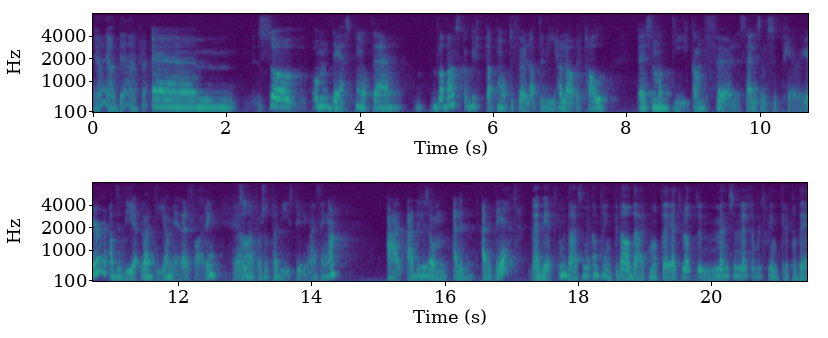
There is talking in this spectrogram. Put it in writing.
Ja, ja, det er jo klart. Eh, så om det på en måte Hva da? Skal gutta på en måte føle at vi har lavere tall? eh, Sånn at de kan føle seg liksom superior? At de, at vi har mer erfaring? Ja. Så derfor så tar vi styringa i senga? Er, er det liksom er det, er det det? Nei, jeg vet ikke, men det er som vi kan tenke, da. Og det er på en måte, jeg tror at menn generelt har blitt flinkere på det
